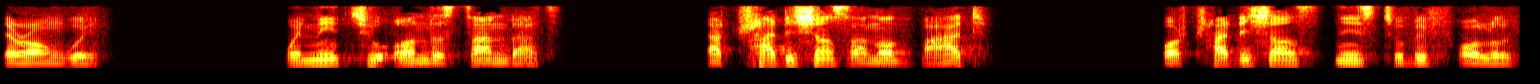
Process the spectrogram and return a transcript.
the wrong way. We need to understand that that traditions are not bad, but traditions needs to be followed.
